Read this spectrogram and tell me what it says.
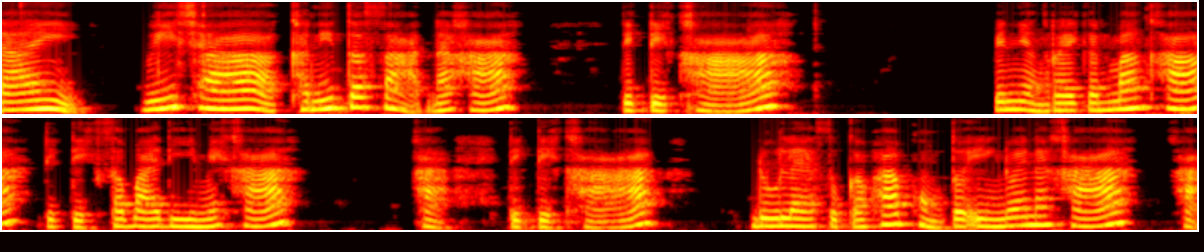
ในวิชาคณิตศาสตร์นะคะ เด็กๆขา เป็นอย่างไรกันบ้างคะ เด็กๆ สบายดีไหมคะ ค่ะ เด็กๆขาดูแลสุขภาพของตัวเองด้วยนะคะค่ะ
